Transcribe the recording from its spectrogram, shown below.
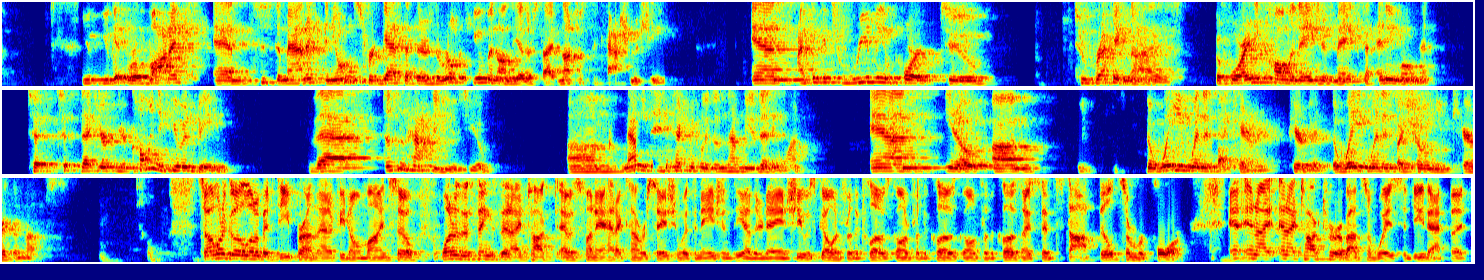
you, you get robotic and systematic, and you almost forget that there's a real human on the other side, not just a cash machine. And I think it's really important to, to recognize before any call an agent makes at any moment to, to, that you're, you're calling a human being that doesn't have to use you. Um, nowadays, technically, doesn't have to use anyone. And you know, um, the way you win is by caring. Period. The way you win is by showing you care the most. So I want to go a little bit deeper on that, if you don't mind. So one of the things that I talked, it was funny. I had a conversation with an agent the other day, and she was going for the close, going for the close, going for the close. And I said, "Stop, build some rapport." And, and I and I talked to her about some ways to do that. But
